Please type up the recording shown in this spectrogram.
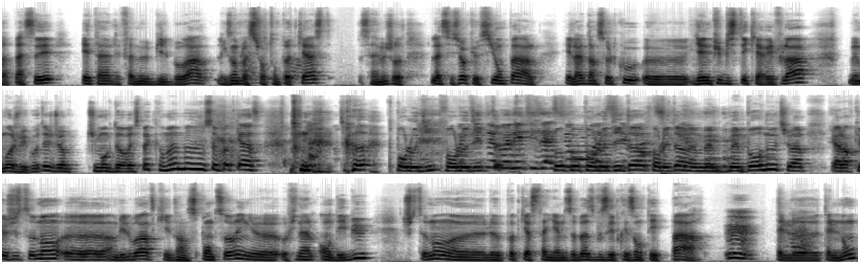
va passer. Et tu as les fameux billboards. L'exemple, là, Ah, sur ton podcast, c'est la même chose. Là, c'est sûr que si on parle, et là, d'un seul coup, euh, il y a une publicité qui arrive là, mais moi, je vais écouter, je dis, tu manques de respect quand même, euh, ce podcast. Pour l'audit, pour l'audit. Pour, pour, pour l'auditeur, pour l'auditeur, même, même pour nous, tu vois. Alors que justement, euh, un billboard qui est un sponsoring, au final, en début, justement, le podcast I Am The Boss vous est présenté par Mm. tel, tel nom,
